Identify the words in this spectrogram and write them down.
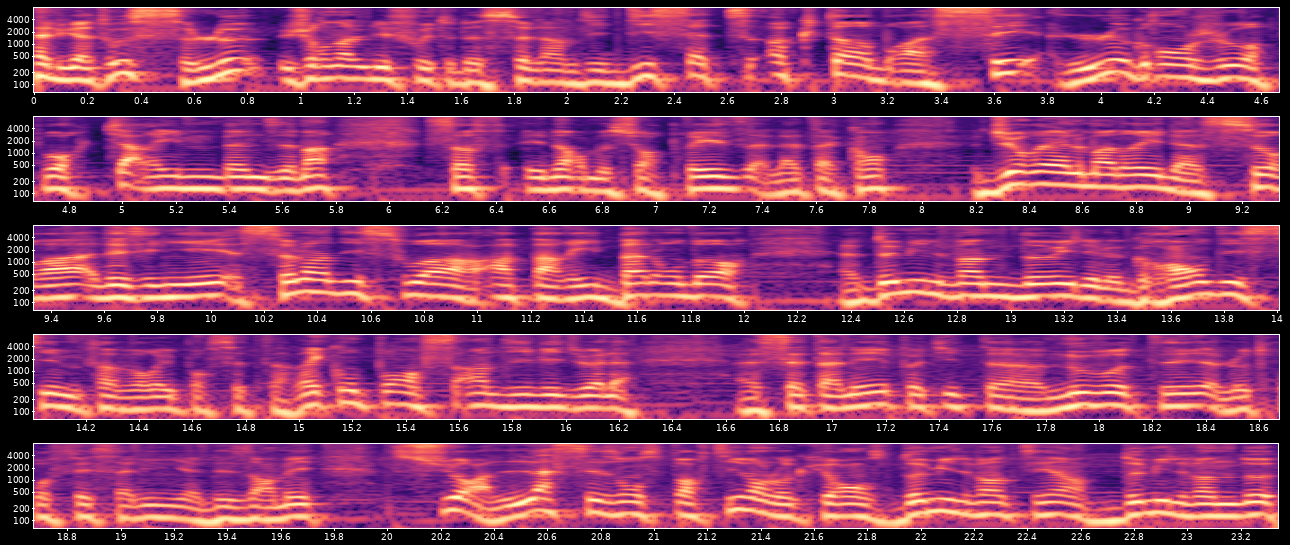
Salut à tous, le journal du foot de ce lundi 17 octobre, c'est le grand jour pour Karim Benzema. Sauf énorme surprise, l'attaquant du Real Madrid sera désigné ce lundi soir à Paris Ballon d'Or 2022. Il est le grandissime favori pour cette récompense individuelle cette année. Petite nouveauté, le trophée s'aligne désormais sur la saison sportive, en l'occurrence 2021-2022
